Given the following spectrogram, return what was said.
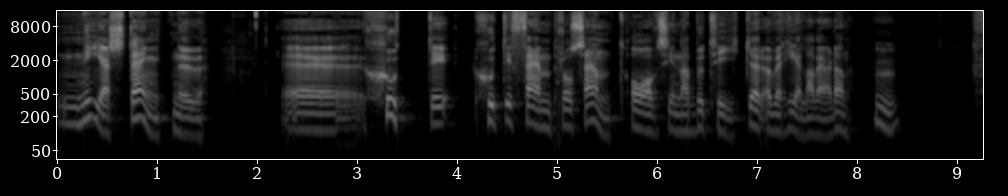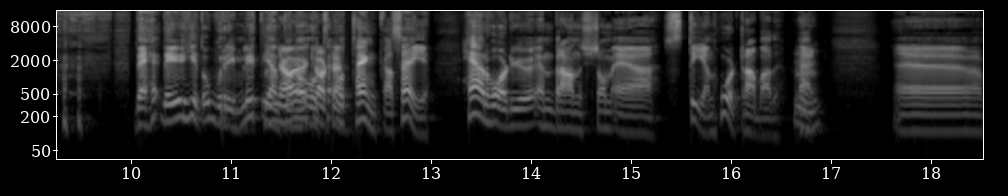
nedstängt nu eh, 70 75 procent av sina butiker över hela världen. Mm. Det, det är ju helt orimligt egentligen Ja, att, att tänka sig. Här har du ju en bransch som är stenhårt drabbad. Här. Mm. Eh,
